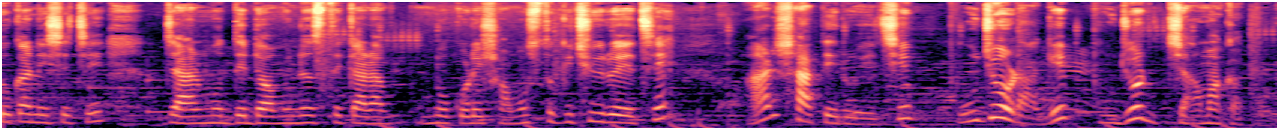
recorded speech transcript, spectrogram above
দোকান এসেছে, যার মধ্যে ডমিনোস থেকে আরম্ভ করে সমস্ত কিছুই রয়েছে, আর সাথে রয়েছে পুজোর আগে পুজোর জামা কাপড়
